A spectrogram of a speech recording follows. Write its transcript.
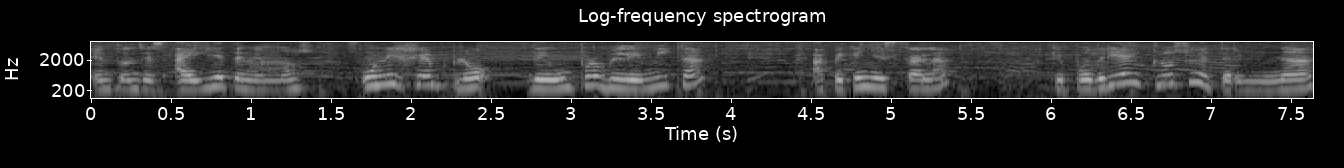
Entonces ahí ya tenemos un ejemplo de un problemita a pequeña escala que podría incluso determinar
